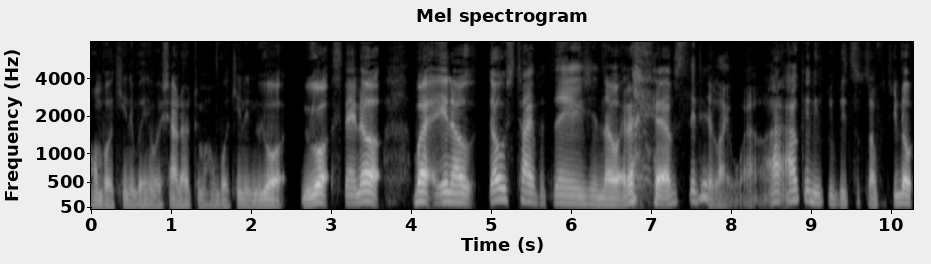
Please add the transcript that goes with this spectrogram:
homeboy Kenny, but anyway, shout out to my homeboy Kenny, New York, New York, stand up. But you know those type of things, you know, and I'm sitting here like, wow, how, how can these people be so selfish? You know,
